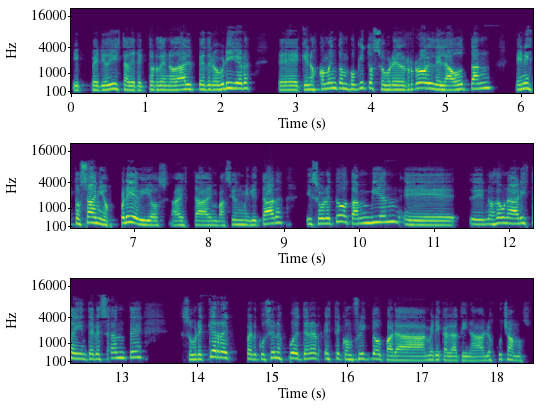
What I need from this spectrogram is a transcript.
y periodista, director de Nodal, Pedro Brigger, eh, que nos comenta un poquito sobre el rol de la OTAN en estos años previos a esta invasión militar y sobre todo también eh, nos da una arista interesante sobre qué repercusiones puede tener este conflicto para América Latina. Lo escuchamos.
